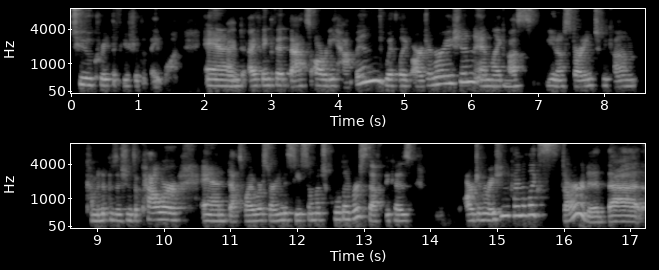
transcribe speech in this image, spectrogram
to create the future that they want and right. i think that that's already happened with like our generation and like mm-hmm. us you know starting to become come into positions of power and that's why we're starting to see so much cool diverse stuff because our generation kind of like started that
